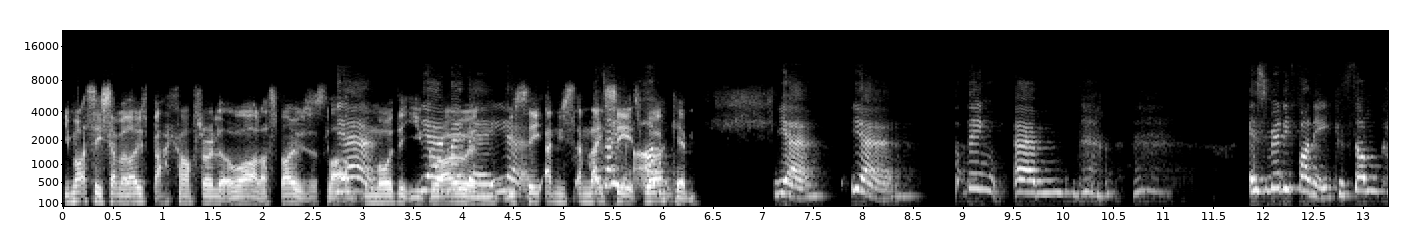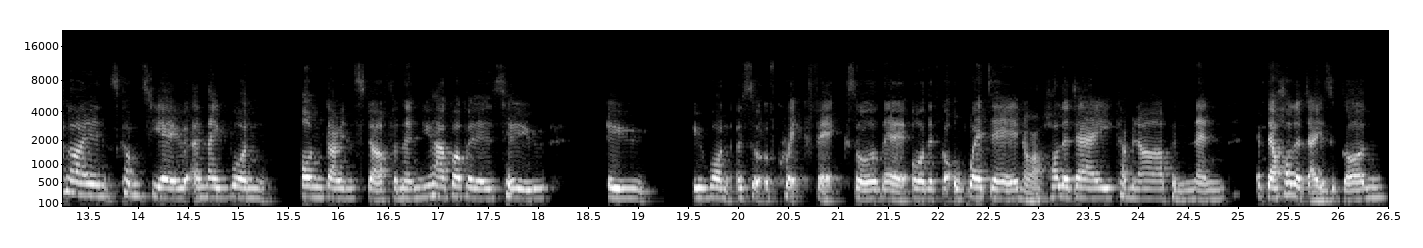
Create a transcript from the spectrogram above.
you might see some of those back after a little while. I suppose it's like yeah. the more that you yeah, grow maybe, and yeah. you see and you and they see it's um, working. Yeah, yeah. I think um, it's really funny because some clients come to you and they want ongoing stuff, and then you have others who who who want a sort of quick fix, or they or they've got a wedding or a holiday coming up, and then if their holidays are gone,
